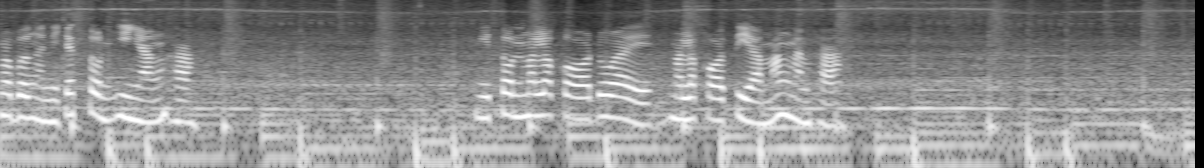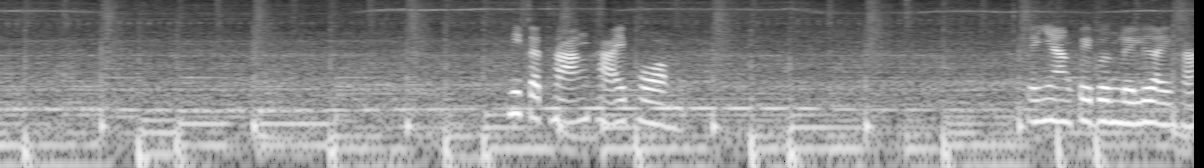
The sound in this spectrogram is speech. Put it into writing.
มาเบิงอันนี้จักต้นอีหยังค่ะ มีต้นมะละกอด้วยมะละกอเตี่ยมั่งนั่นค่ะ มีกระถางขายพร้อมเดี๋ยวยางไปเบิ่งเรื่อยๆค่ะ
